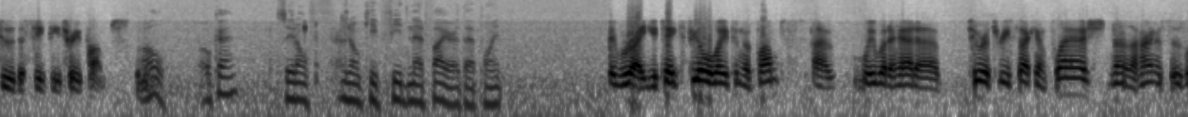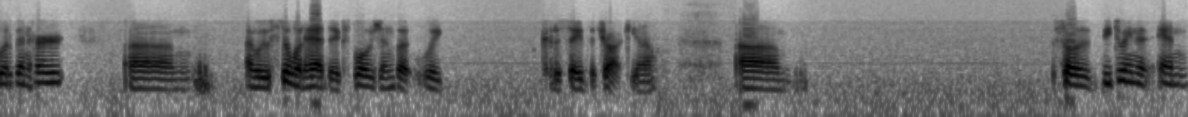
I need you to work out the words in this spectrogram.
to the CP3 pumps. Oh, okay. So you don't you don't keep feeding that fire at that point. Right. You take fuel away from the pumps. Uh, we would have had a two or three second flash. None of the harnesses would have been hurt. Um, and we still would have had the explosion, but we could have saved the truck. You know. Um, so between the and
